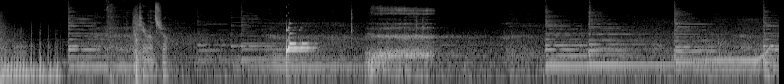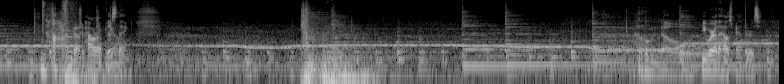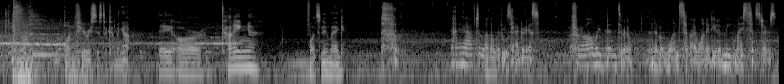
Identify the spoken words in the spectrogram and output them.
Nah, I'm gonna Should power up this going. thing. Oh no. Beware of the house panthers. One Fury Sister coming up. They are cunning. What's new, Meg? I have to level with you, Zagreus. For all we've been through, never once have I wanted you to meet my sisters.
